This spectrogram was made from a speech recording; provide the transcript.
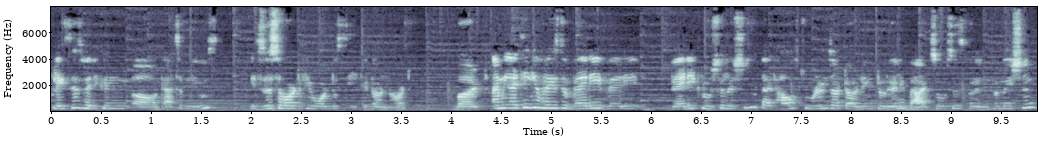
places where you can uh, catch up news. It's just about if you want to seek it or not. But I mean, I think you've raised a very, very, very crucial issue that how students are turning to really bad sources for information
